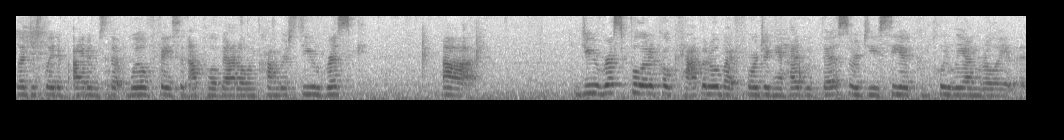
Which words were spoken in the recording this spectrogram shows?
legislative items that will face an uphill battle in Congress, do you risk, uh, do you risk political capital by forging ahead with this, or do you see it completely unrelated?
